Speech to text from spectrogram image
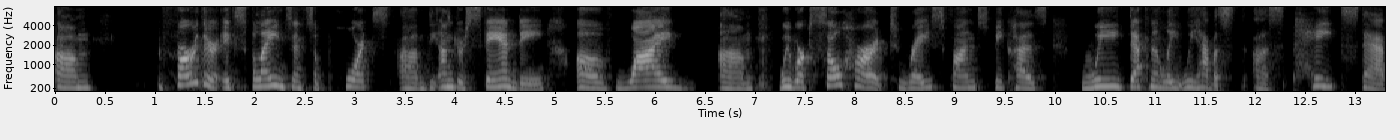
um, further explains and supports um, the understanding of why um, we work so hard to raise funds because we definitely we have a, a paid staff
